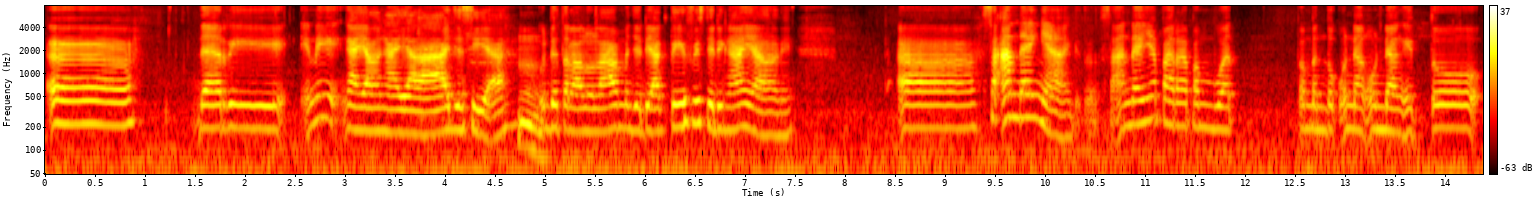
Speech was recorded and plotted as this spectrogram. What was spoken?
eh dari ini ngayal-ngayal aja sih ya Hmm. udah terlalu lama menjadi aktivis jadi ngayal nih eh seandainya gitu seandainya para pembuat pembentuk undang-undang itu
